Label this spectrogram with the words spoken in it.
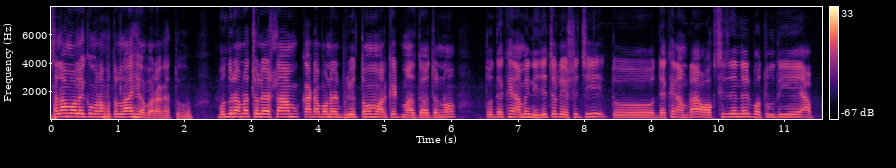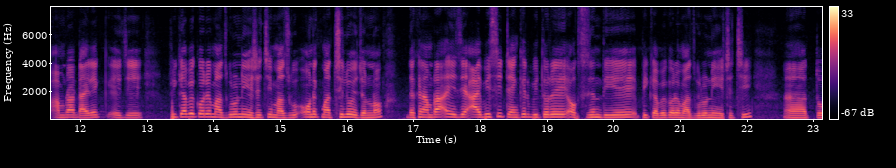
আসসালামু আলাইকুম রহমতুল্লাহ বারাকাতু। বন্ধুরা, আমরা চলে আসলাম কাটাবনের বৃহত্তম মার্কেট মাছ দেওয়ার জন্য। তো দেখেন, আমি নিজে চলে এসেছি। তো দেখেন, আমরা অক্সিজেনের বোতল দিয়ে আমরা ডাইরেক্ট এই যে পিকআপে করে মাছগুলো নিয়ে এসেছি। মাছগুলো অনেক মাছ ছিল এই জন্য দেখেন, আমরা এই যে আইবিসি ট্যাঙ্কের ভিতরে অক্সিজেন দিয়ে পিকআপে করে মাছগুলো নিয়ে এসেছি। তো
